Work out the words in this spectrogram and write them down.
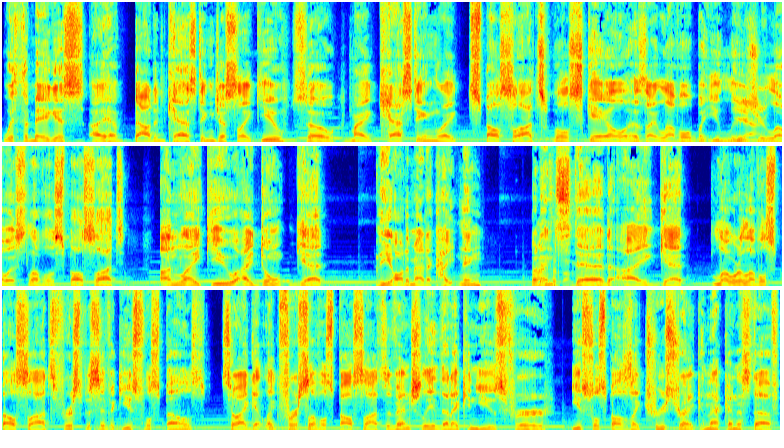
with the Magus, I have bounded casting just like you. So my casting like spell slots will scale as I level, but you lose Yeah. your lowest level of spell slots. Unlike you, I don't get the automatic heightening, but instead I get lower level spell slots for specific useful spells. So I get like first level spell slots eventually that I can use for useful spells like True Strike and that kind of stuff.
